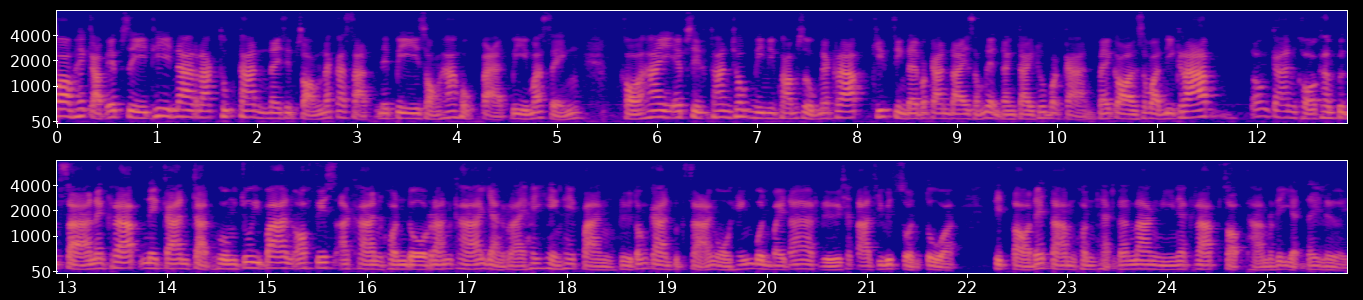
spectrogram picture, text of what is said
มอบให้กับ FC ที่น่ารักทุกท่านใน 12 นักกษัตริย์ในปี 2568 ปีมะเสงขอให้ FC ทุกท่านโชคดีมีความสุขนะครับ คิดสิ่งใดประการใดสำเร็จดังใจทุกประการ ไปก่อนสวัสดีครับต้องการขอคำปรึกษานะครับ ในการจัดห่วงจุ้ยบ้านออฟฟิศอาคารคอนโดร้านค้าอย่างไรให้เฮงให้ปัง หรือต้องการปรึกษาโง่เฮงบนใบหน้าหรือชะตาชีวิตส่วนตัว ติดต่อได้ตามคอนแทคด้านล่างนี้นะครับ สอบถามรายละเอียดได้เลย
